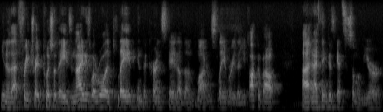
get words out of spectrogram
you know, that free trade push of the 80s and 90s, what role it played in the current state of the modern slavery that you talk about. Uh, and I think this gets to some of your,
